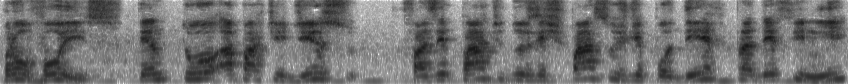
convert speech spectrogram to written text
Provou isso. Tentou, a partir disso, fazer parte dos espaços de poder para definir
